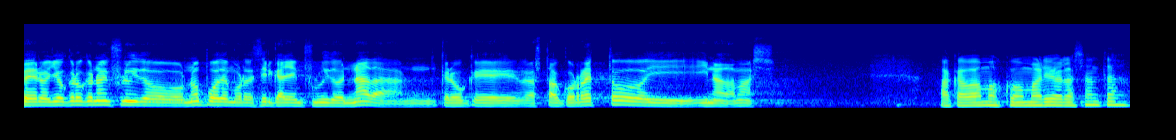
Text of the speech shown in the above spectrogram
pero yo creo que no ha influido, no podemos decir que haya influido en nada. Creo que ha estado correcto y, nada más. Acabamos con Mario de la Santa.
